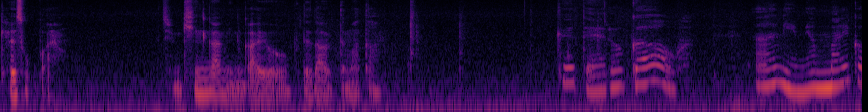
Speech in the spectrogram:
계속 봐요. 지금 긴가민가요 무대 나올 때마다 그대로 go 아니면 말고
